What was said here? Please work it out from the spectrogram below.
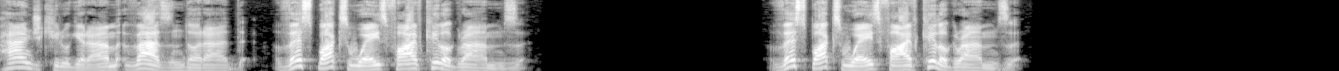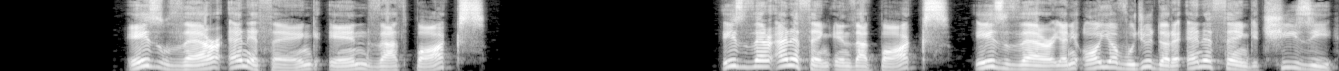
5 کیلوگرم وزن دارد This box weighs 5 kilograms This box weighs 5 kilograms Is there anything in that box? Is there anything in that box? Is there یعنی آیا وجود داره anything چیزی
